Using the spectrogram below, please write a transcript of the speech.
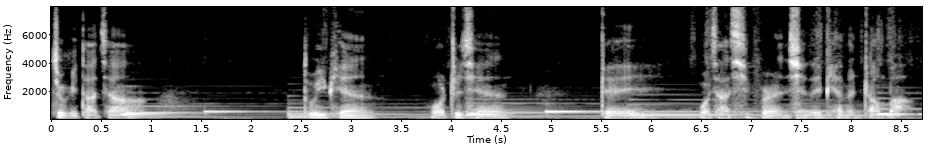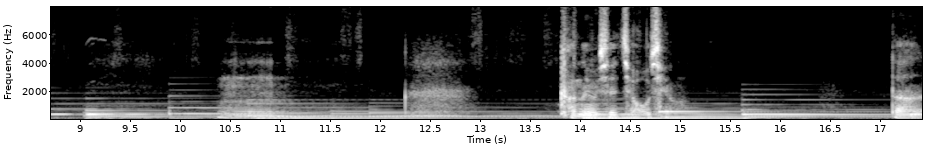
就给大家读一篇我之前给我家媳妇人写的一篇文章吧。嗯，可能有些矫情，但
